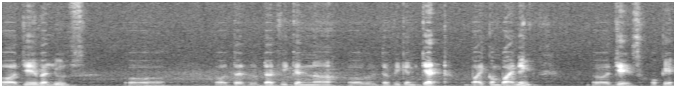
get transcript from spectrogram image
uh, j values uh, uh that, that we can uh, that we can get by combining j's okay.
